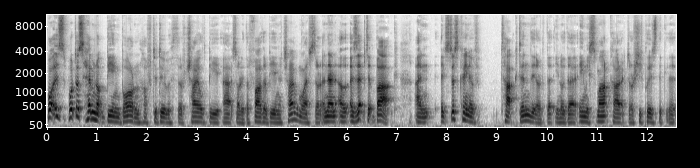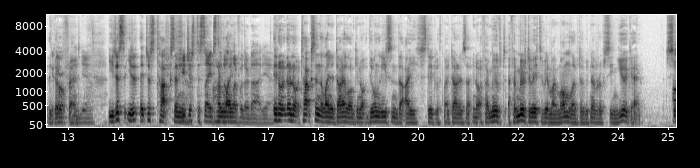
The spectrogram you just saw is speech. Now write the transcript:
what is what does him not being born have to do with their child be uh, sorry, the father being a child molester?" And then I, I zipped it back, and it's just kind of tacked in there that you know the Amy Smart character, she plays the the, the, girlfriend. yeah. You just you, it just tucks in. She just decides to not line- live with her dad. Yeah. You know, no, no, it tacks in the line of dialogue. You know, the only reason that I stayed with my dad is that you know, if I moved, if I moved away to where my mum lived, I would never have seen you again. So,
